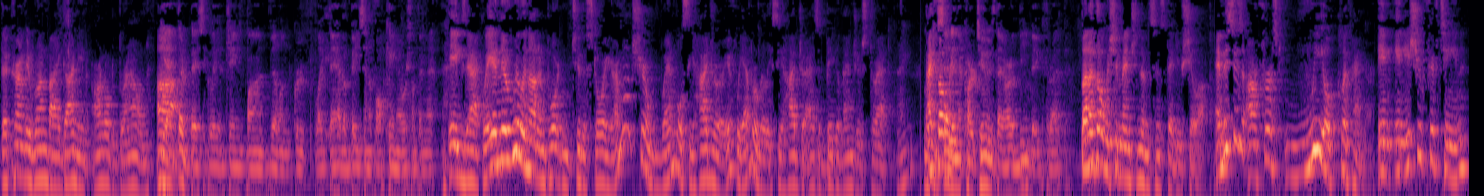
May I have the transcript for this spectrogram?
They're currently run by a guy named Arnold Brown. Yeah, Uh, they're basically a James Bond villain group. Like they have a base in a volcano or something. That Exactly, and they're really not important to the story here. I'm not sure when we'll see Hydra, or if we ever really see Hydra as a big Avengers threat. like I thought said we- in the cartoons, they are the big threat. But I thought we should mention them since they do show up. And this is our first real cliffhanger. In, in issue 15,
